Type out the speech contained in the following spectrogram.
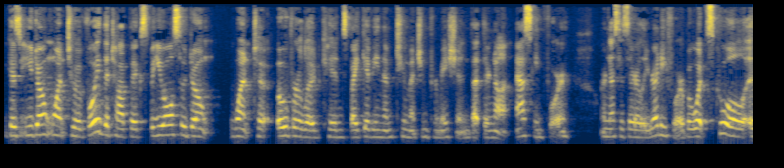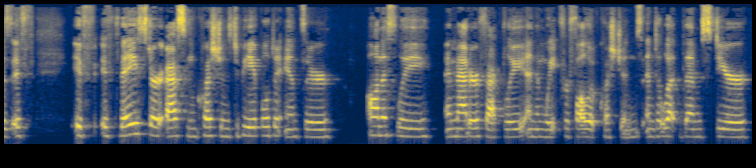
Because you don't want to avoid the topics, but you also don't want to overload kids by giving them too much information that they're not asking for or necessarily ready for. But what's cool is if if if they start asking questions to be able to answer honestly and matter of factly and then wait for follow up questions and to let them steer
